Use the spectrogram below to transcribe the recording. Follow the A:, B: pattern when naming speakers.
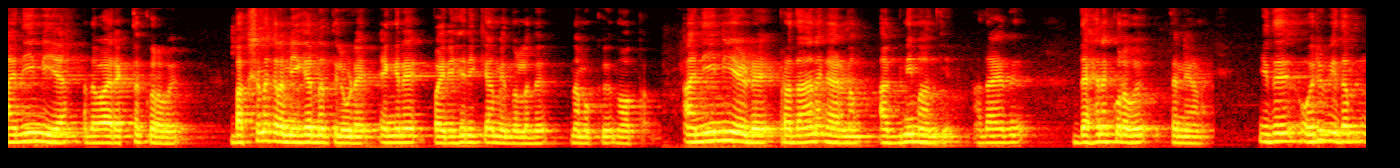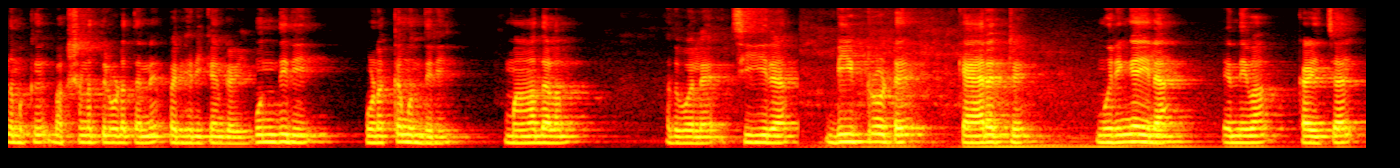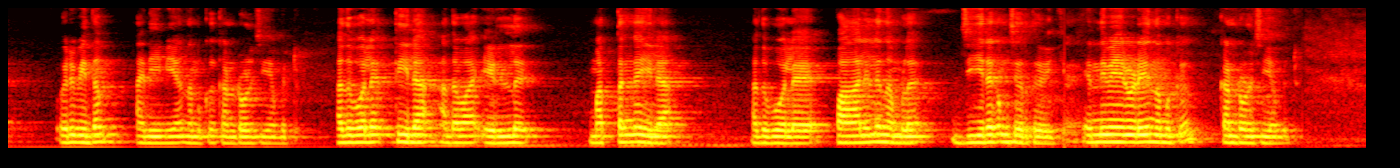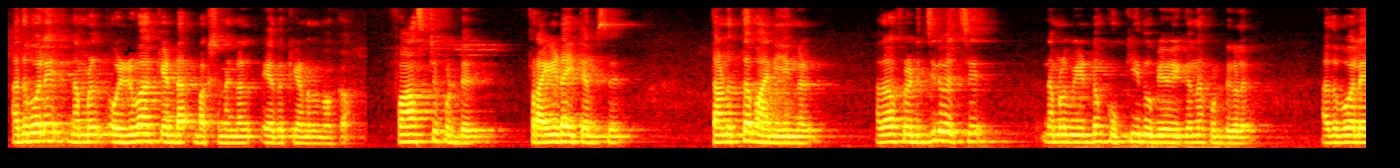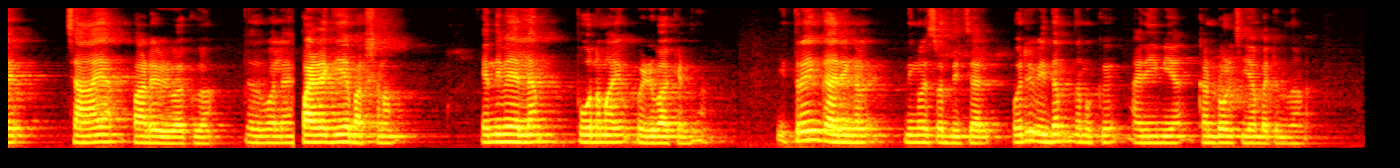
A: Anaemia അഥവാ രക്തക്കുറവ് ഭക്ഷണ ക്രമീകരണത്തിലൂടെ എങ്ങനെ പരിഹരിക്കാം എന്നുള്ളത് നമുക്ക് നോക്കാം. അനീമിയയുടെ പ്രധാന കാരണം അഗ്നിമാന്ദ്യം അതായത് ദഹനക്കുറവ് തന്നെയാണ്. ഇത് ഒരുവിധം നമുക്ക് ഭക്ഷണത്തിലൂടെ തന്നെ പരിഹരിക്കാൻ കഴിയും. മുന്തിരി ഉണക്കമുന്തിരി മാതളം അതുപോലെ ചീര ബീട്രൂട്ട് ക്യാരറ്റ് മുരിങ്ങയില എന്നിവ കഴിച്ചാൽ ഒരുവിധം അനീമിയ നമുക്ക് കൺട്രോൾ ചെയ്യാൻ പറ്റും. അതുപോലെ തില അഥവാ എള്ള് മത്തങ്ങ ഇല അതുപോലെ പാലിൽ നമ്മൾ ജീരകം ചേർത്ത് കഴിക്കുക. എന്നിവയിലൂടെയും നമുക്ക് കൺട്രോൾ ചെയ്യാൻ പറ്റും. അതുപോലെ നമ്മൾ ഒഴിവാക്കേണ്ട ഭക്ഷണങ്ങൾ ഏതൊക്കെയാണെന്ന് നോക്കാം. ഫാസ്റ്റ് ഫുഡ് ഫ്രൈഡ് ഐറ്റംസ് തണുത്ത പാനീയങ്ങൾ അഥവാ ഫ്രിഡ്ജിൽ വെച്ച് നമ്മൾ വീണ്ടും കുക്ക് ചെയ്ത് ഉപയോഗിക്കുന്ന ഫുഡുകൾ അതുപോലെ ചായ പാടെ ഒഴിവാക്കുക. അതുപോലെ പഴകിയ ഭക്ഷണം എന്നിവയെല്ലാം പൂർണമായും ഒഴിവാക്കേണ്ടതാണ്. ഇത്രയും കാര്യങ്ങൾ നിങ്ങൾ ശ്രദ്ധിച്ചാൽ ഒരുവിധം നമുക്ക് അനീമിയ കൺട്രോൾ ചെയ്യാൻ പറ്റുന്നതാണ്.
